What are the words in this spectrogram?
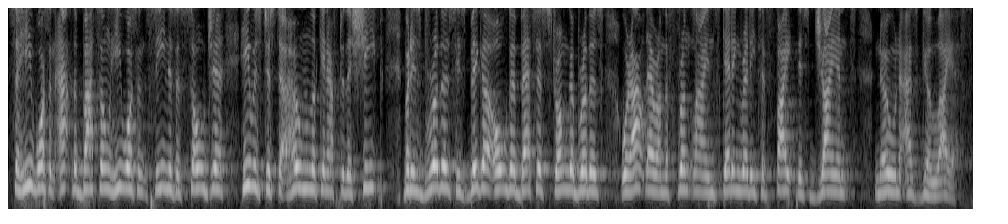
So, he wasn't at the battle, he wasn't seen as a soldier, he was just at home looking after the sheep. But his brothers, his bigger, older, better, stronger brothers, were out there on the front lines getting ready to fight this giant known as Goliath.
